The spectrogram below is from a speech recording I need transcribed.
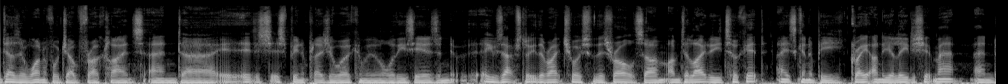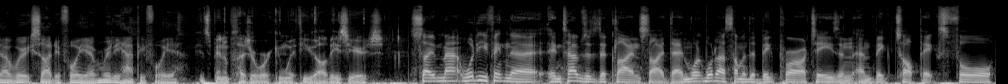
does a wonderful job for our clients, and uh, it, it's just been a pleasure working with him all these years. And he was absolutely the right choice for this role. So I'm, I'm delighted he took it. And it's going to be great under your leadership, Matt. And uh, we're excited for you. I'm really happy for you. It's been a pleasure working with you all these years. So Matt, what do you think the in terms of the client side? Then, what what are some of the big priorities and, and big topics for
